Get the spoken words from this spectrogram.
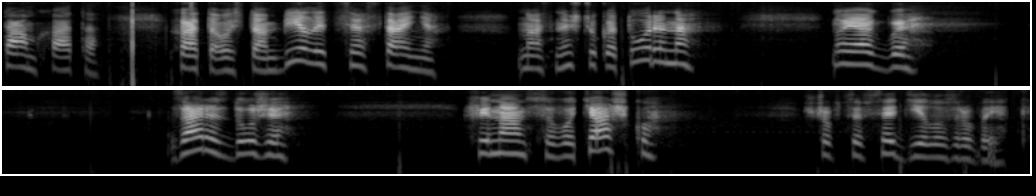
Там хата, хата ось там білиться, стайня у нас не штукатурена. Ну, якби зараз дуже фінансово тяжко, щоб це все діло зробити.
